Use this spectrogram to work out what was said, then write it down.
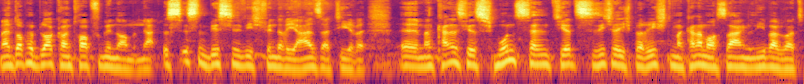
mein Doppelblocker und Tropfen genommen. Ja, es ist ein bisschen, wie ich finde, Realsatire. Äh, man kann es jetzt schmunzelnd jetzt sicherlich berichten. Man kann aber auch sagen, lieber Gott,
